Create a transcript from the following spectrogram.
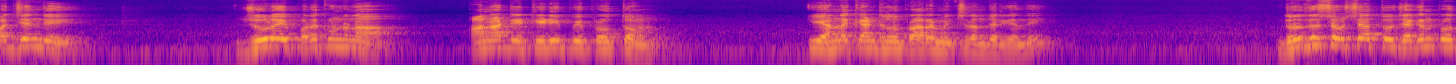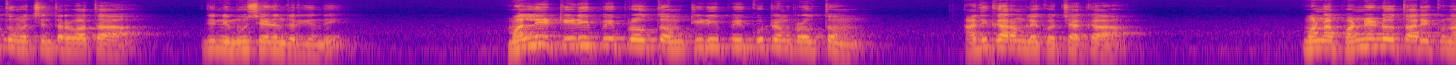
పద్దెనిమిది జూలై పదకొండున ఆనాటి టీడీపీ ప్రభుత్వం ఈ అన్న క్యాంటీన్లను ప్రారంభించడం జరిగింది. దురదృష్టవశాత్తు జగన్ ప్రభుత్వం వచ్చిన తర్వాత దీన్ని మూసేయడం జరిగింది. మళ్ళీ టీడీపీ ప్రభుత్వం టీడీపీ కూటమి ప్రభుత్వం అధికారంలోకి వచ్చాక మొన్న పన్నెండవ తారీఖున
